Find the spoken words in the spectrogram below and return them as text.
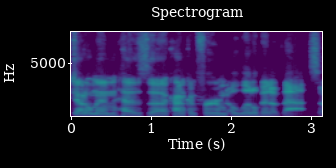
gentleman has uh, kind of confirmed a little bit of that. So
